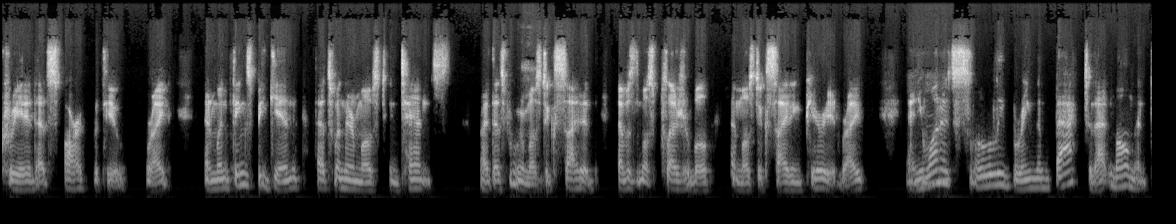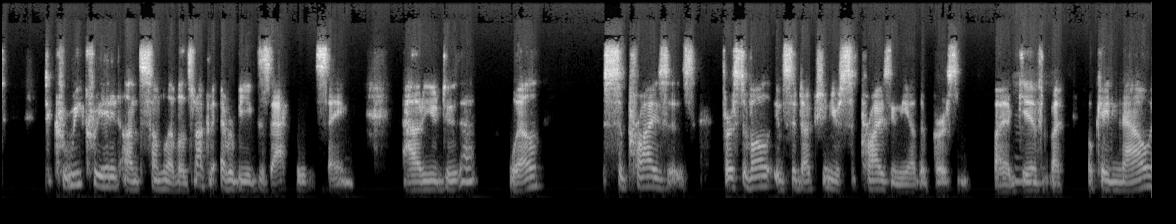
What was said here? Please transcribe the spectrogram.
created that spark with you, right? And when things begin, that's when they're most intense, right? That's when we're most excited. That was the most pleasurable and most exciting period, right? And you mm-hmm. want to slowly bring them back to that moment to recreate it on some level. It's not going to ever be exactly the same. How do you do that? Well, surprises. First of all, in seduction, you're surprising the other person by a mm-hmm. gift, But okay, now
